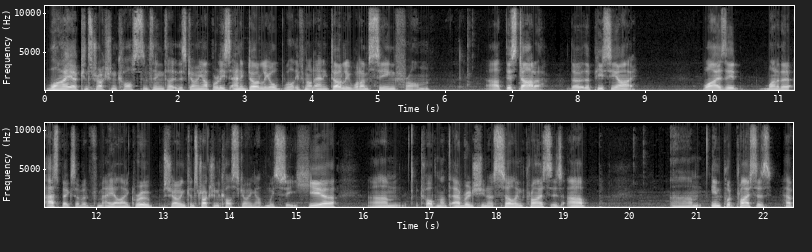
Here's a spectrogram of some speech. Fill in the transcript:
why are construction costs and things like this going up, or at least anecdotally, or well, if not anecdotally, what I'm seeing from uh, this data, the the PCI. Why is it one of the aspects of it from AI Group showing construction costs going up? And we see here, um, 12 month average, you know, selling price is up, um, input prices have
